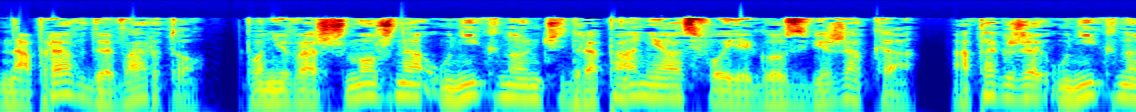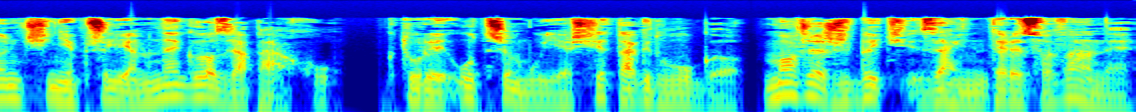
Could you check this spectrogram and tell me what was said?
Naprawdę warto, ponieważ można uniknąć drapania swojego zwierzaka, a także uniknąć nieprzyjemnego zapachu, który utrzymuje się tak długo. Możesz być zainteresowany,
